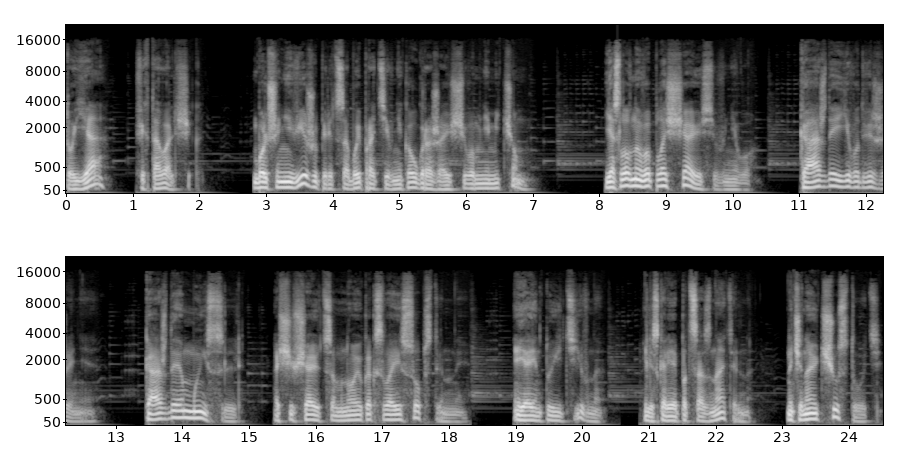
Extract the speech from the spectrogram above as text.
то я, фехтовальщик, больше не вижу перед собой противника, угрожающего мне мечом. Я словно воплощаюсь в него. Каждое его движение, каждая мысль ощущаются мною как свои собственные. И я интуитивно, или скорее подсознательно, начинаю чувствовать,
